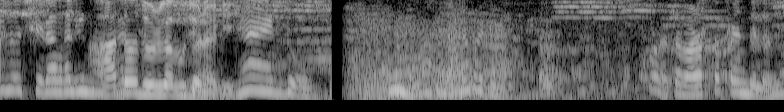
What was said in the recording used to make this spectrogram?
ছিল সেরাভালি মা আদৌ দুর্গা পুজো নাকি? হ্যাঁ একদম। এটা মারাত্মক প্যান্ডেল আছে।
